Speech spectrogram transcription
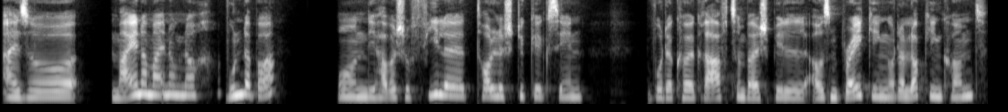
Also meiner Meinung nach wunderbar. Und ich habe schon viele tolle Stücke gesehen, wo der Choreograf zum Beispiel aus dem Breaking oder Locking kommt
